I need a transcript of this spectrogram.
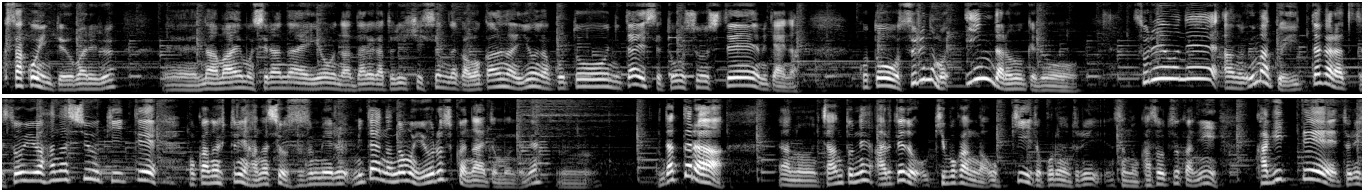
草コインって呼ばれるえー、名前も知らないような誰が取引してるんだかわからないようなことに対して投資をしてみたいなことをするのもいいんだろうけどそれをねあのうまくいったからっつってそういう話を聞いて他の人に話を進めるみたいなのもよろしくはないと思うんでね。うん、だったらあのちゃんとねある程度規模感が大きいところの取その仮想通貨に限って取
